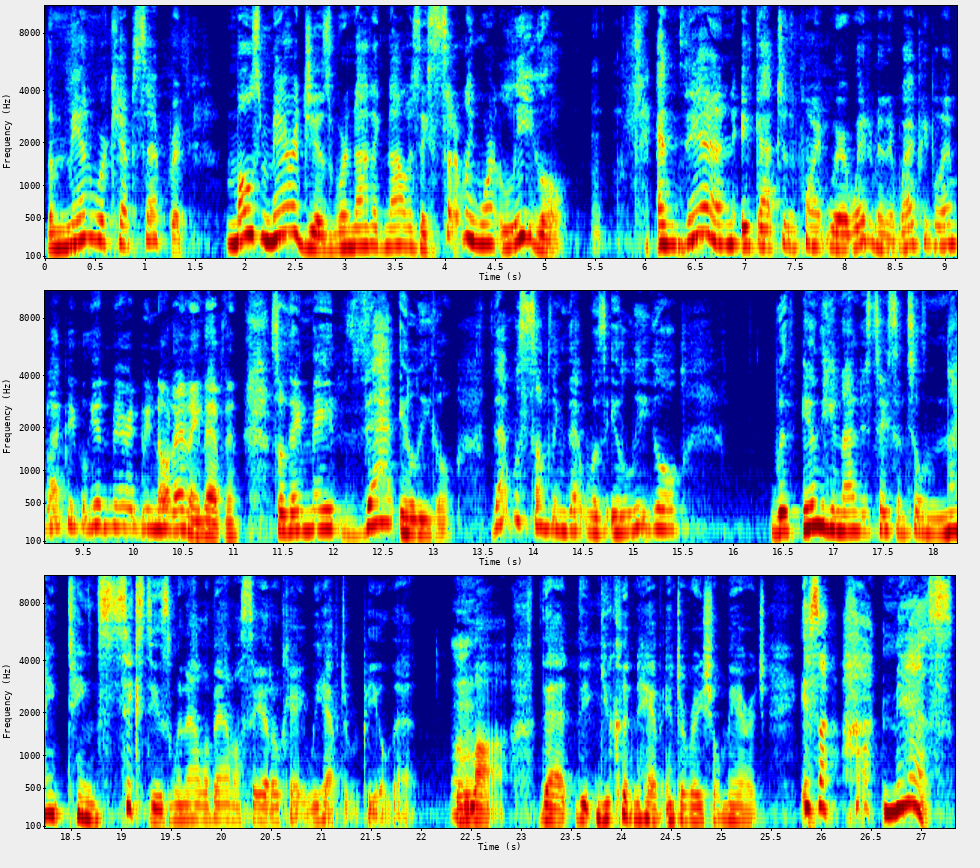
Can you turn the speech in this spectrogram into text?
The men were kept separate. Most marriages were not acknowledged. They certainly weren't legal and then it got to the point where, wait a minute, white people and black people getting married, we know that ain't happening. So they made that illegal. That was something that was illegal within the United States until the 1960s when Alabama said, okay, we have to repeal that mm. law that the, you couldn't have interracial marriage. It's a hot mess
